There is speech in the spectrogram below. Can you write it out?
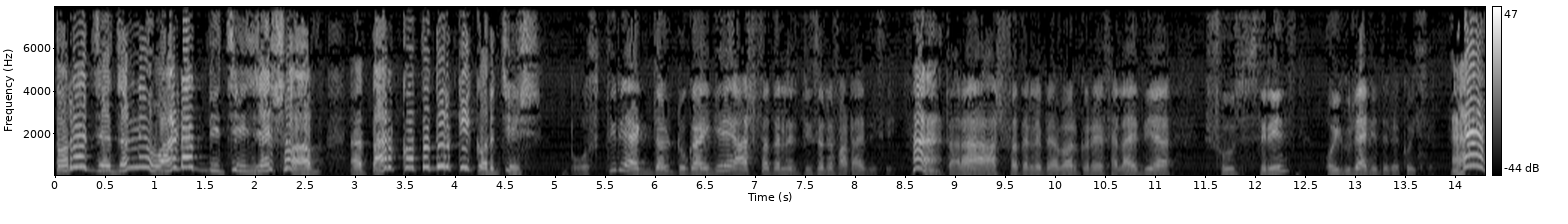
তোরা যে জন্য অর্ডার দিচ্ছিস যেসব তার কতদূর কি করছিস? একদল গিয়ে হাসপাতালের পিছনে পাঠায় হ্যাঁ। তারা হাসপাতালে ব্যবহার করে ফেলাই দিয়া সুচ সিরিঞ্জ ওইগুলো এনে দেবে কইছে। হ্যাঁ?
